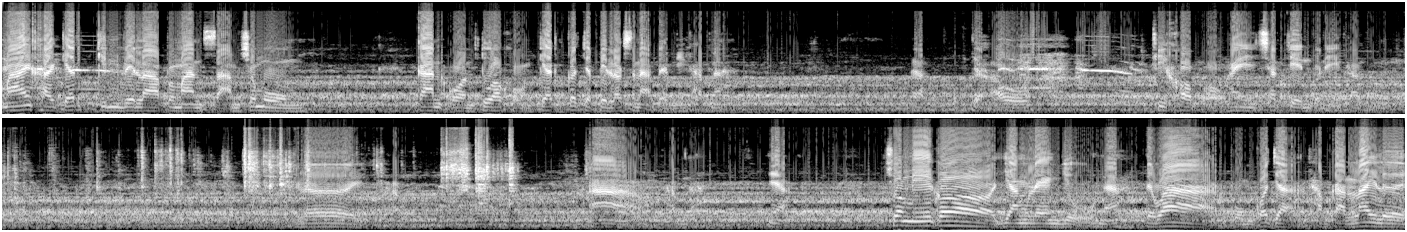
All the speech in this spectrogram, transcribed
ไม้คายแก๊สกินเวลาประมาณ 3 ชั่วโมง การอ่อนตัวของแก๊สก็จะเป็นลักษณะแบบนี้ครับนะนะผมจะเอา ที่ครอบออกให้ชัดเจนกว่านี้ครับ เลยครับอ้าวครับนะเนี่ยช่วงนี้ก็ยังแรงอยู่นะ แต่ว่าผมก็จะทำการไล่เลย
